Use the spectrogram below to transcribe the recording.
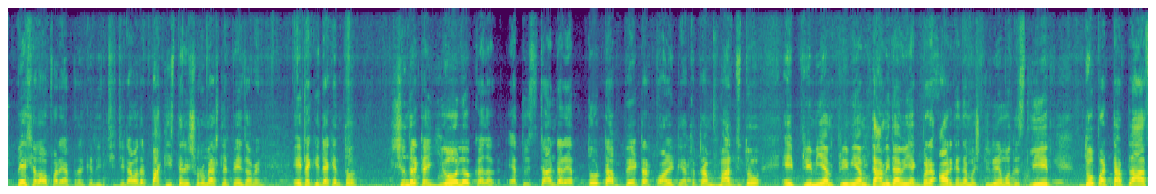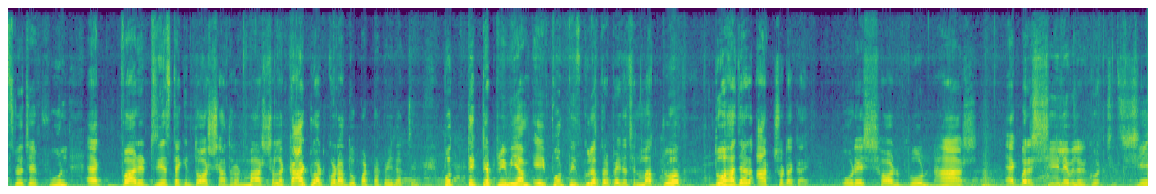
স্পেশাল অফারে আপনাদেরকে দিচ্ছি, যেটা আমাদের পাকিস্তানি শোরুমে আসলে পেয়ে যাবেন। এটা কি দেখেন তো? সুন্দর একটা ইয়েলো কালার এত স্ট্যান্ডার্ড এতটা বেটার কোয়ালিটি এতটা মার্জিত। এই প্রিমিয়াম প্রিমিয়াম দামি দামি, একবারে অর্গানজা মুসলিনের মধ্যে স্লিপ দোপাট্টা প্লাস রয়েছে ফুল একবারে ড্রেসটা কিন্তু অসাধারণ। মার্শাল্লাহ কাট ওয়াট করা দোপাট্টা পেয়ে যাচ্ছেন। প্রত্যেকটা প্রিমিয়াম এই ফোর পিসগুলো আপনারা পেয়ে যাচ্ছেন মাত্র দু হাজার আটশো টাকায়। ওরে সর্বনাশ, একবারে সে লেভেলের গর্জেস সে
